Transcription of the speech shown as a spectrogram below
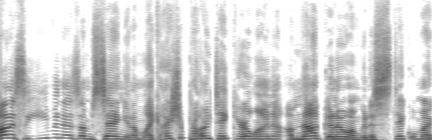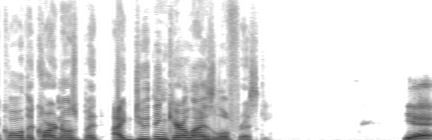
honestly, even as I'm saying it, I'm like, I should probably take Carolina. I'm not gonna. I'm gonna stick with my call of the Cardinals, but I do think Carolina's a little frisky. Yeah,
